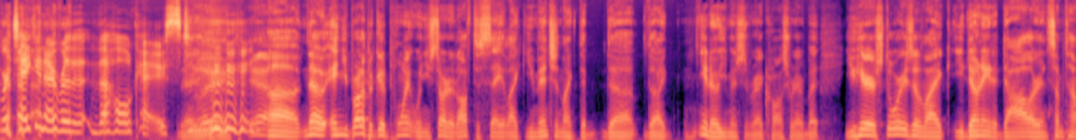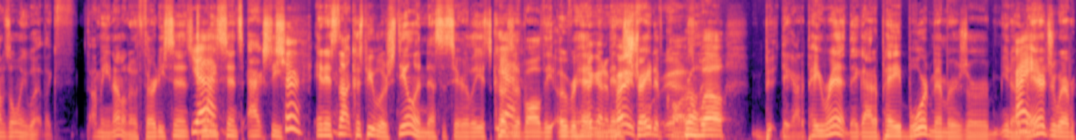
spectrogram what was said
we're taking over the, the whole coast. There you go. yeah. Uh, no, and you brought up a good point when you started off to say like you mentioned like the, the the like you know you mentioned Red Cross or whatever, but you hear stories of like you donate a dollar and sometimes only what like I mean I don't know thirty cents, Yeah. twenty cents actually, Sure. and it's not because people are stealing necessarily. It's because Yeah. of all the overhead and gotta pay for administrative it, yeah. costs. Right. Well, b- they got to pay rent, they got to pay board members or you know Right. managers or whatever.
